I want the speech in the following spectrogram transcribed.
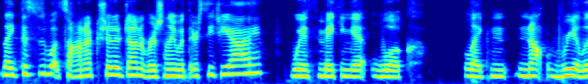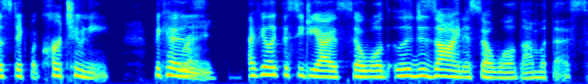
like this is what Sonic should have done originally with their CGI, with making it look like n- not realistic but cartoony. Because Right. I feel like the CGI is so well, the design is so well done with this.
